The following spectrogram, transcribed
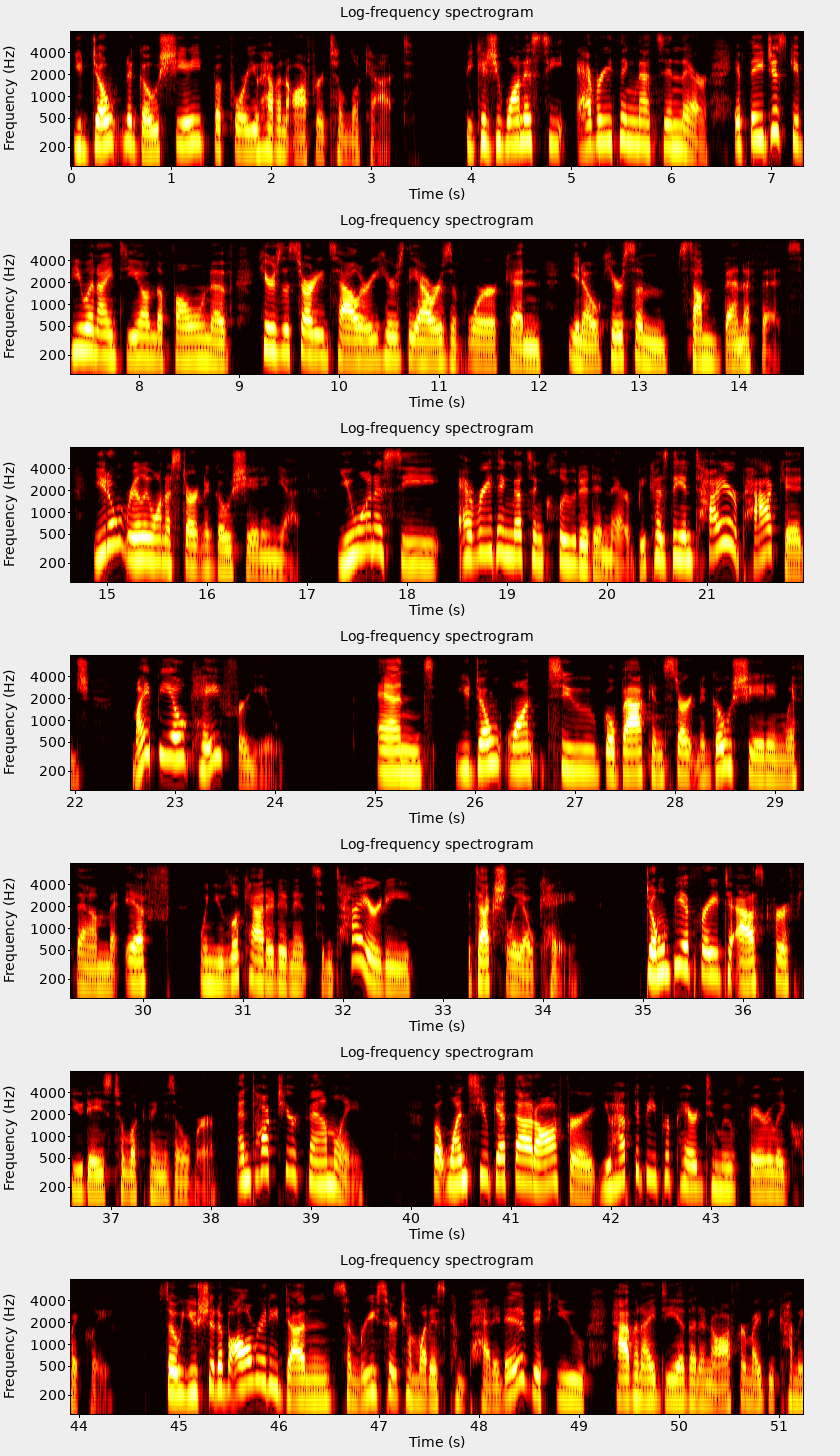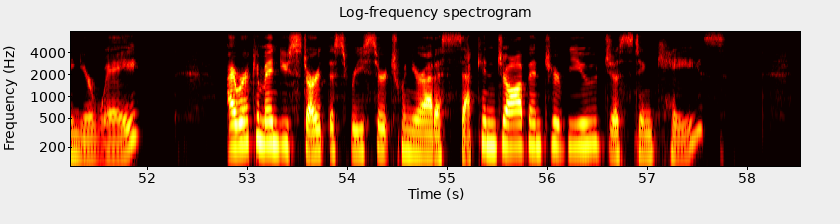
You don't negotiate before you have an offer to look at because you want to see everything that's in there. If they just give you an idea on the phone of here's the starting salary, here's the hours of work and, you know, here's some some benefits. You don't really want to start negotiating yet you want to see everything that's included in there because the entire package might be okay for you. And you don't want to go back and start negotiating with them if, when you look at it in its entirety, it's actually okay. Don't be afraid to ask for a few days to look things over and talk to your family. But once you get that offer, you have to be prepared to move fairly quickly. So you should have already done some research on what is competitive if you have an idea that an offer might be coming your way. I recommend you start this research when you're at a second job interview just in case.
